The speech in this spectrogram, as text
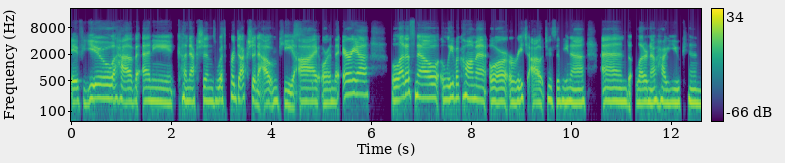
If you have any connections with production out in PI or in the area, let us know, leave a comment, or, reach out to Sabina and let her know how you can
